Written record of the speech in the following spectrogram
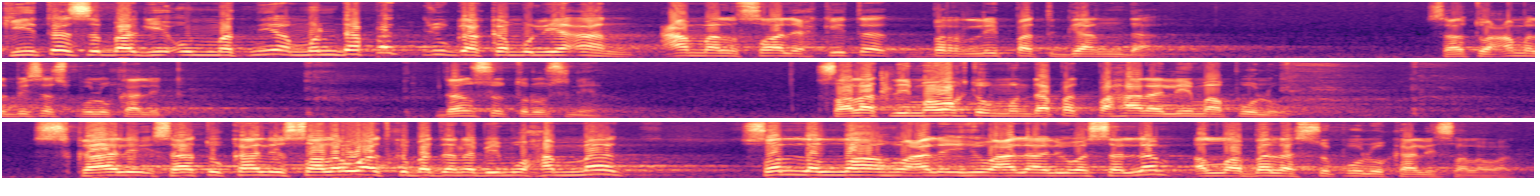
kita sebagai umatnya mendapat juga kemuliaan amal salih kita berlipat ganda. Satu amal bisa sepuluh kali dan seterusnya. Salat lima waktu mendapat pahala lima puluh. Sekali satu kali salawat kepada Nabi Muhammad sallallahu alaihi wa alihi wasallam Allah balas sepuluh kali salawat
